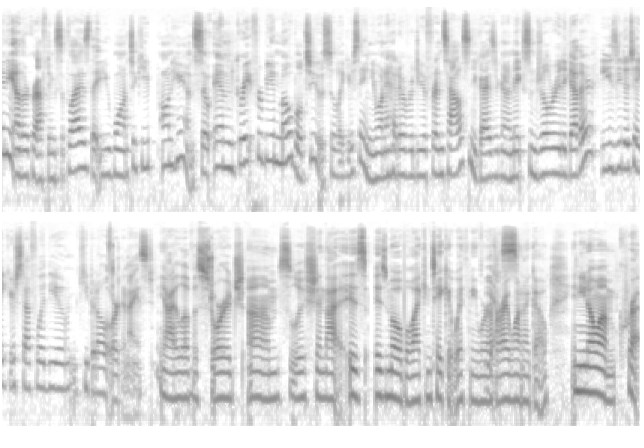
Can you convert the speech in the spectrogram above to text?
any other crafting supplies that you want to keep on hand. So, and great for being mobile too. So, like you're saying, you want to head over to your friend's house and you guys are going to make some jewelry together. Easy to take your stuff with you and keep it all organized. Yeah, I love a storage um, solution that is is mobile. I can take it with me wherever yes. I want to go. And you know, um, cra-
